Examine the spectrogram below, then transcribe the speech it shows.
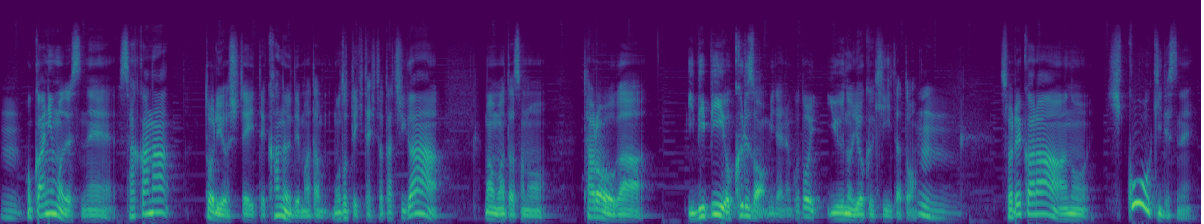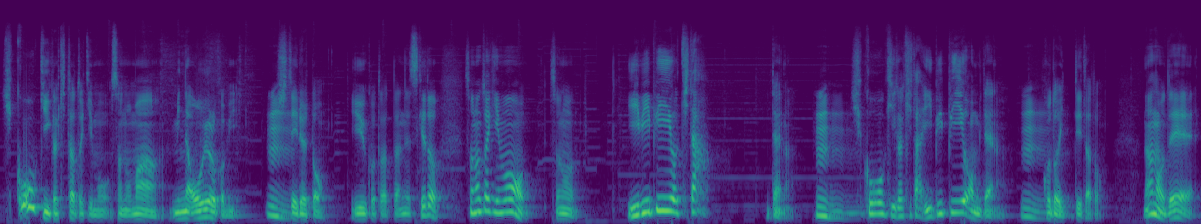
うん。他にもですね魚取りをしていてカヌーでまた戻ってきた人たちが、まあ、またその太郎がイビピーを来るぞみたいなことを言うのをよく聞いたと。うんそれからあの飛行機ですね。飛行機が来た時もそのまあみんな大喜びうんしているということだったんですけど、その時もその EBP を来たみたいなうん。うん飛行機が来た EBP をみたいなうん。ことを言っていたと。なので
